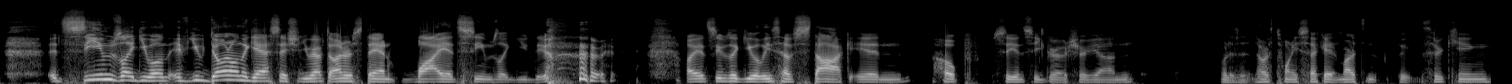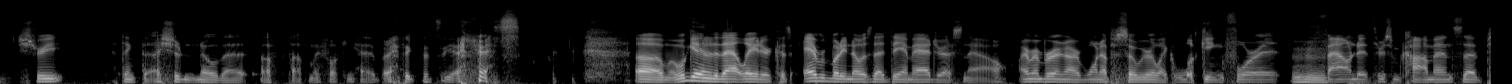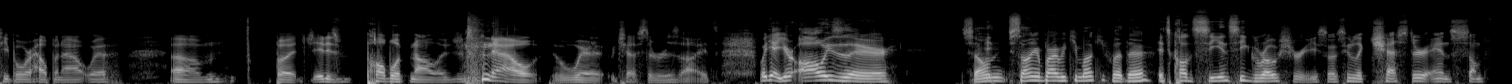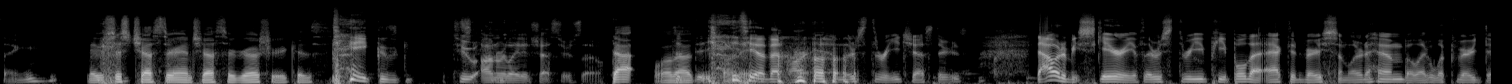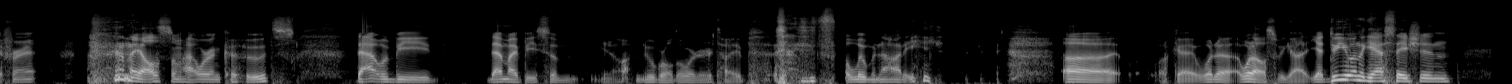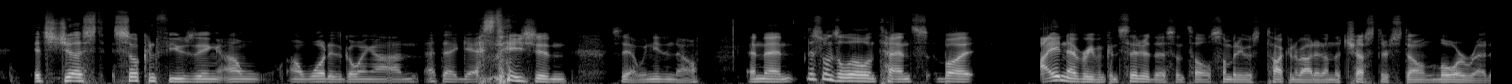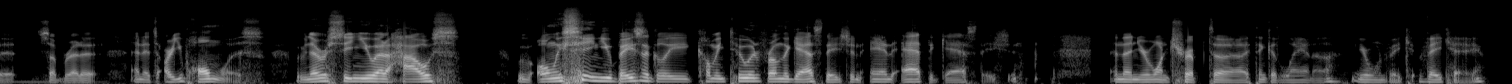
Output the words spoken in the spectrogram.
it seems like you own. If you don't own the gas station, you have to understand why it seems like you do. why it seems like you at least have stock in Hope CNC Grocery on what is it, North Twenty Second, Martin Luther King Street. I think that I shouldn't know that off the top of my fucking head, but I think that's the address. Um, we'll get into that later because everybody knows that damn address now. I remember in our one episode we were like looking for it, Mhm. found it through some comments that people were helping out with. Um, but it is public knowledge now where Chester resides. But yeah, you're always there. Selling selling your barbecue monkey foot there. It's called CNC Grocery, so it seems like Chester and something. Maybe it's just Chester and Chester Grocery, because Because two unrelated Chesters though. that well that would be funny. yeah, that are. There's three Chesters. That would be scary if there was three people that acted very similar to him, but like looked very different, and they all somehow were in cahoots. That would be. That might be some, you know, New World Order type Illuminati. uh, okay. What uh, what else we got? Yeah. Do you own the gas station? It's just so confusing on on what is going on at that gas station. So yeah, we need to know. And then this one's a little intense, but I never even considered this until somebody was talking about it on the Chester Stone lore Reddit subreddit. And it's are you homeless? We've never seen you at a house. We've only seen you basically coming to and from the gas station and at the gas station. And then your one trip to I think Atlanta, your one vac- vacay.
